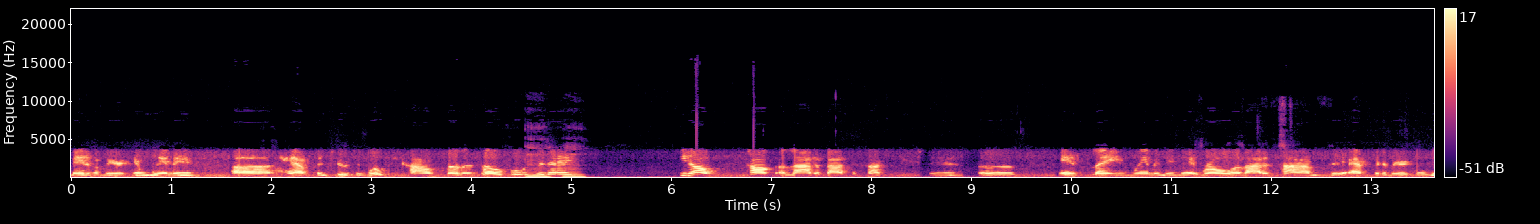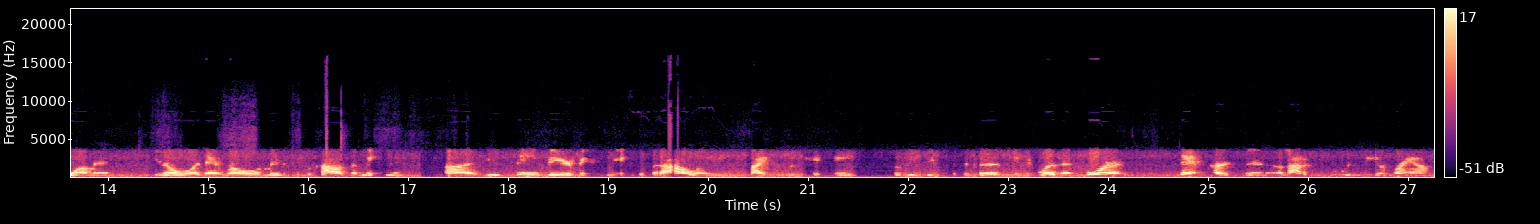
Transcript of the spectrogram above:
Native American women uh, have contributed what we call Southern soul food mm-hmm. today. We don't talk a lot about the contributions of enslaved women in that role. A lot of times, the African American woman, you know, or that role, many people call it the man, uh, is seen very, very negative. But I always like to look at things little different because if it wasn't for that person, a lot of people wouldn't be around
